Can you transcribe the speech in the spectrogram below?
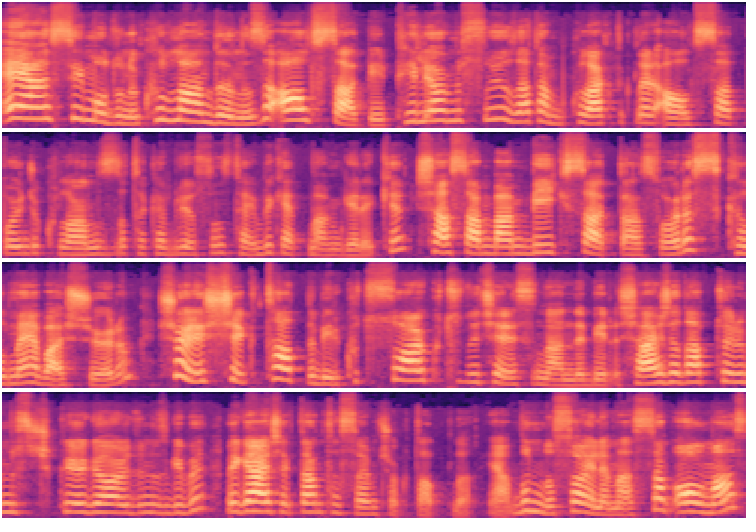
ANC modunu kullandığınızda 6 saat bir pil ömrü sunuyor. Zaten bu kulaklıkları 6 saat boyunca kulağınızda takabiliyorsunuz. Tebrik etmem gerekir. Şahsen ben 1-2 saatten sonra sıkılmaya başlıyorum. Şöyle şık tatlı bir kutusu var. Kutunun içerisinden de bir şarj adaptörümüz çıkıyor gördüğünüz gibi. Ve gerçekten tasarım çok tatlı. Yani bunu da söylemezsem olmaz.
